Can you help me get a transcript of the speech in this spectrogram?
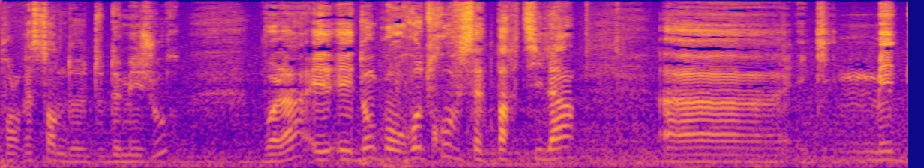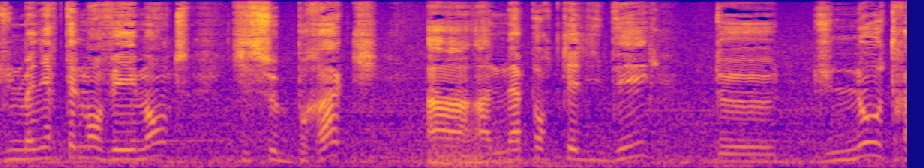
pour, le restant de, mes jours. Voilà, et, donc on retrouve cette partie-là, mais d'une manière tellement véhémente qui se braque à, n'importe quelle idée d'une autre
